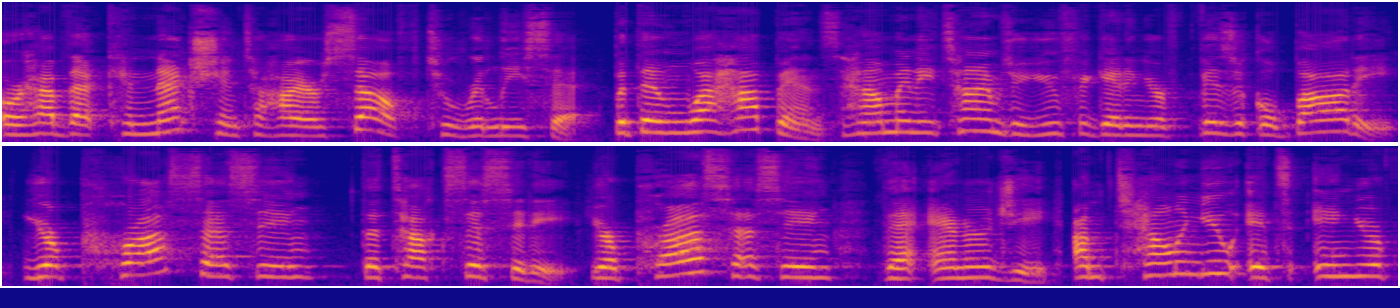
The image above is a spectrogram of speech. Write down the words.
or have that connection to higher self to release it. But then what happens? How many times are you forgetting your physical body? You're processing the toxicity. You're processing the energy. I'm telling you, it's in your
